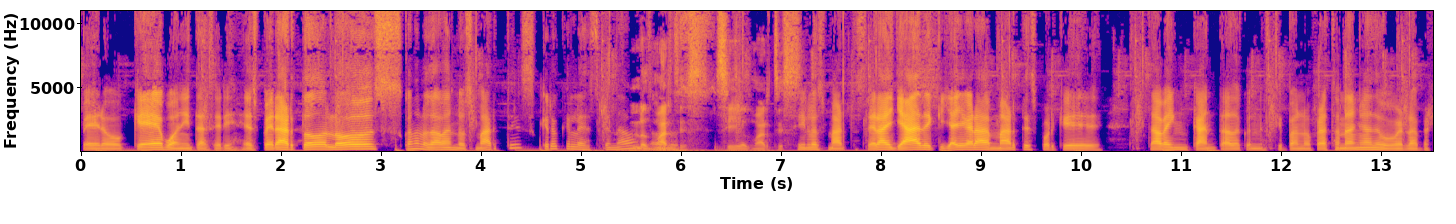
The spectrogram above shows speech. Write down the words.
Pero qué bonita serie. Esperar todos los. ¿Cuándo lo daban? ¿Los martes? Creo que la estrenaban. Los martes, sí, los martes. Sí, los martes. Era ya de que ya llegara martes porque estaba encantado con Skip and Lofer. Hasta me dan de volverla a ver.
